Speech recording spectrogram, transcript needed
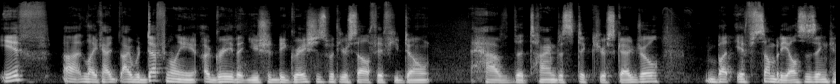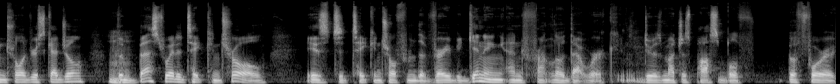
if uh, like I, I would definitely agree that you should be gracious with yourself if you don't have the time to stick to your schedule but if somebody else is in control of your schedule mm-hmm. the best way to take control is to take control from the very beginning and front load that work do as much as possible f- before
